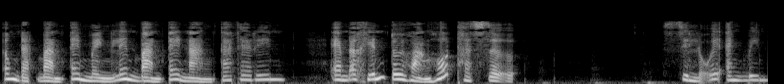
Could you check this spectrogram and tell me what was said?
Ông đặt bàn tay mình lên bàn tay nàng Catherine. Em đã khiến tôi hoảng hốt thật sự. Xin lỗi anh Bin.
